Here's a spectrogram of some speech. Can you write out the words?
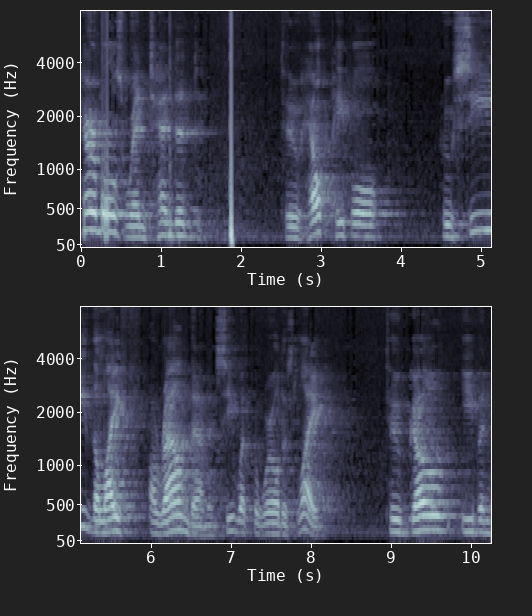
parables were intended to help people who see the life around them and see what the world is like to go even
